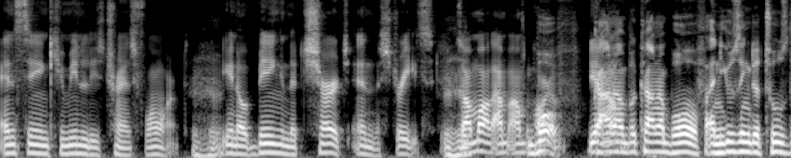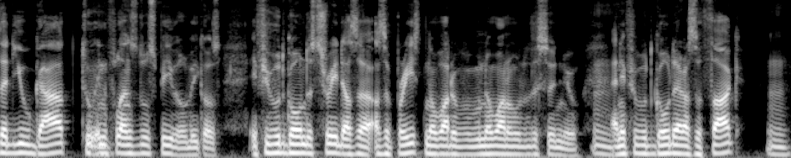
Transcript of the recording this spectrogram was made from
and seeing communities transformed. Mm-hmm. You know, being in the church in the streets. Mm-hmm. So I'm all I'm, I'm both. Of, yeah, kind of kind of both, and using the tools that you got to mm-hmm. influence those people. Because if you would go on the street as a as a priest, nobody no one would listen to you, mm. and if you would go there as a thug. Mm.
